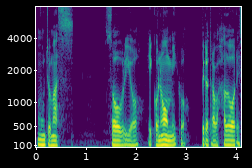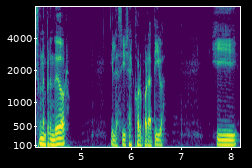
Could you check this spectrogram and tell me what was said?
mucho más sobrio, económico, pero trabajador. Es un emprendedor y la silla es corporativa. Y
